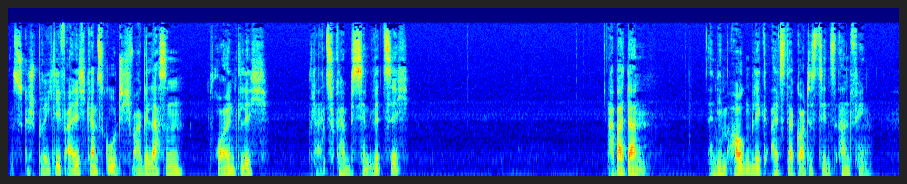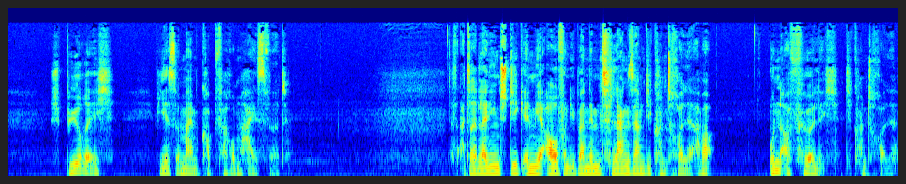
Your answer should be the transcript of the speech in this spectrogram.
Das Gespräch lief eigentlich ganz gut. Ich war gelassen, freundlich, vielleicht sogar ein bisschen witzig. Aber dann, in dem Augenblick, als der Gottesdienst anfing, spüre ich, wie es um meinem Kopf herum heiß wird. Das Adrenalin stieg in mir auf und übernimmt langsam die Kontrolle, aber unaufhörlich die Kontrolle.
